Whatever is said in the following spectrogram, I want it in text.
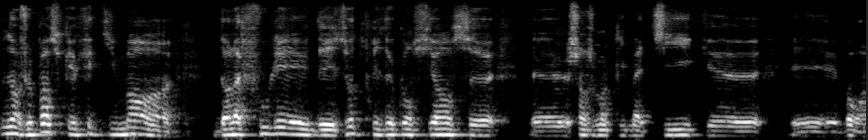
non, je pense qu'effectivement, dans la foulée des autres prises de conscience, euh, euh, le changement climatique, et, bon,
